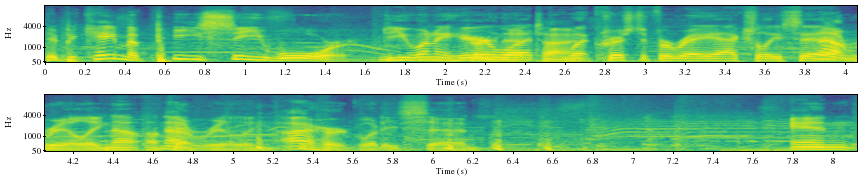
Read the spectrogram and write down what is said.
It became a PC war. Do you want to hear what, what Christopher Wray actually said? Not really. No, okay. Not really. I heard what he said. and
